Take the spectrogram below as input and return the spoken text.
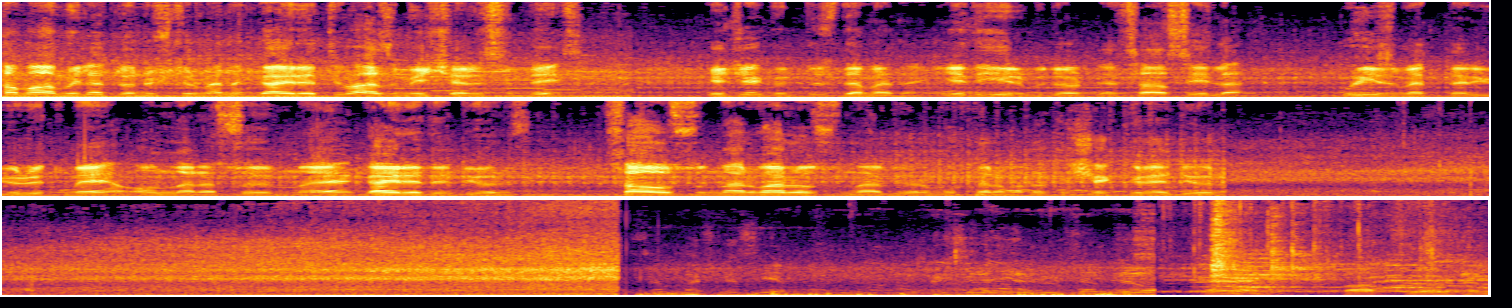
tamamıyla dönüştürmenin gayreti ve azmi içerisindeyiz. Gece gündüz demeden 7-24 esasıyla bu hizmetleri yürütmeye, onlara sunmaya gayret ediyoruz. Sağ olsunlar, var olsunlar diyorum. Muhtarıma da teşekkür ediyorum. Evet, bak gördün.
